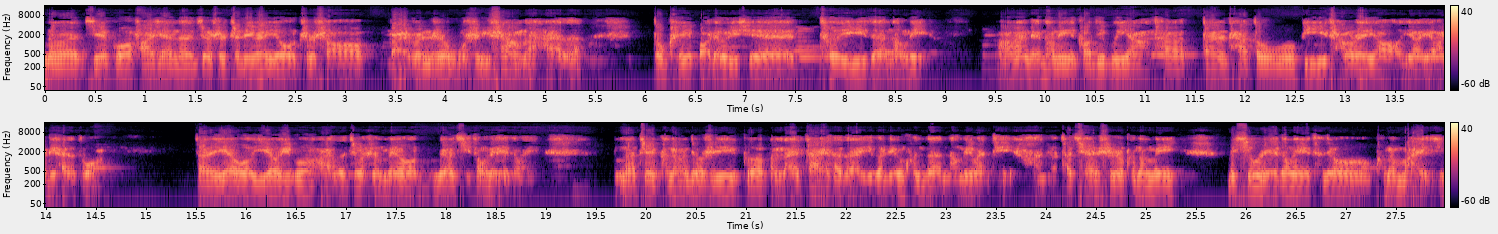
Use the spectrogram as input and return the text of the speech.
那么结果发现呢，就是这里面有至少百分之五十以上的孩子，都可以保留一些特异的能力，啊，这能力高低不一样，他但是他都比常人要要要厉害的多。但是也有也有一部分孩子就是没有没有启动这些东西。那这可能就是一个本来带他的一个灵魂的能力问题啊，他前世可能没没修这些东西，他就可能慢一些。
